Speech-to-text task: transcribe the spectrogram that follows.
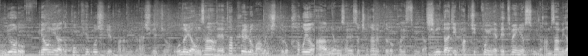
무료로 구경이라도 꼭 해보시길 바랍니다. 아시겠죠? 오늘 영상 세타퓨엘로 마무리 짓도록 하고요. 다음 영상에서 찾아뵙도록 하겠습니다. 지금까지 박쥐코인의 배트맨이었습니다. 감사합니다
